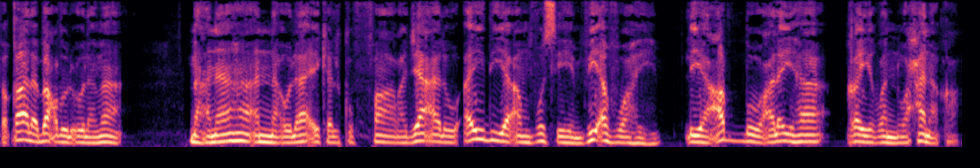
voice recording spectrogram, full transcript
فقال بعض العلماء معناها أن أولئك الكفار جعلوا أيدي أنفسهم في أفواههم ليعضوا عليها غيظا وحنقا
